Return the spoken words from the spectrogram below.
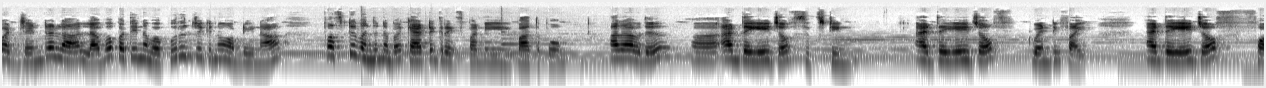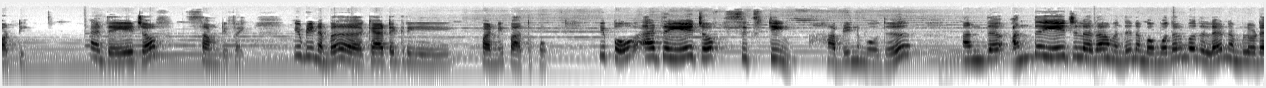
பட் ஜென்ரலாக லவ்வை பற்றி நம்ம புரிஞ்சுக்கணும் அப்படின்னா ஃபஸ்ட்டு வந்து நம்ம கேட்டகரைஸ் பண்ணி பார்த்துப்போம். அதாவது at the age of sixteen at the age of twenty five at the age of forty at the age of seventy five இப்படி நம்ம கேட்டகரி பண்ணி பார்த்துப்போம். இப்போது at the age of sixteen அப்படின்னும் போது அந்த அந்த ஏஜில் தான் வந்து நம்ம முதல் முதல்ல நம்மளோட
